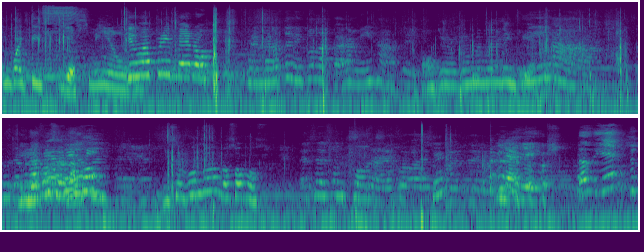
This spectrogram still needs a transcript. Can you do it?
Collagen white piece? Yes, mío. ¿Qué va primero? Primero te limpias la cara, mija. Yo, yo me lo limpio. Mija. Y luego segundo. Y segundo, los ojos. Ese es un toner, eso va ¿Sí? después de... Ya, ya. ¿Estás bien?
